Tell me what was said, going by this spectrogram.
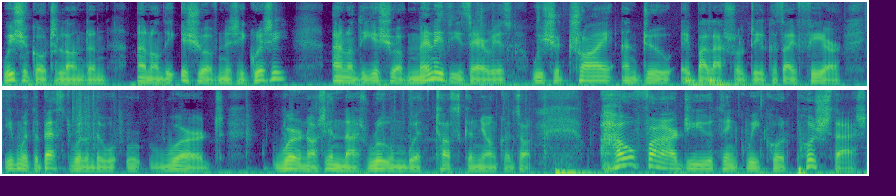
we should go to London and on the issue of nitty gritty and on the issue of many of these areas, we should try and do a bilateral deal because I fear, even with the best will in the w- word, we're not in that room with Tusk and Juncker and so on. How far do you think we could push that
